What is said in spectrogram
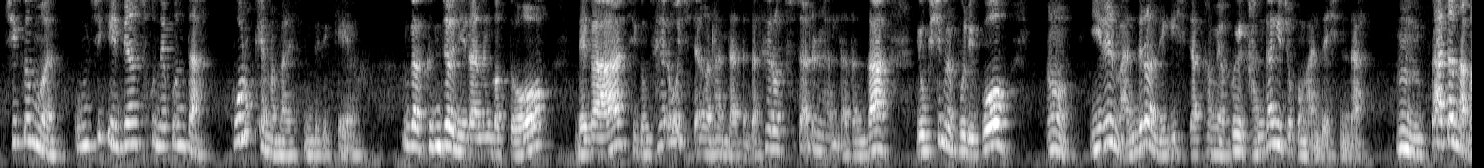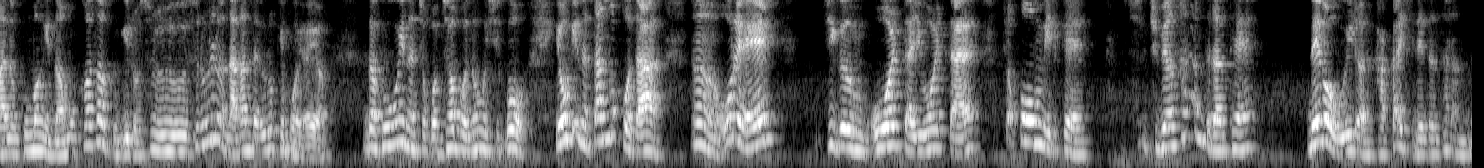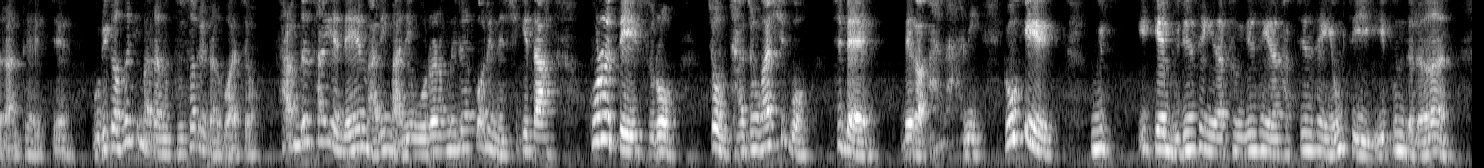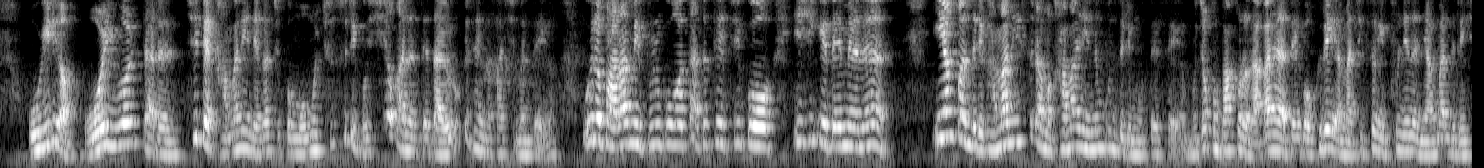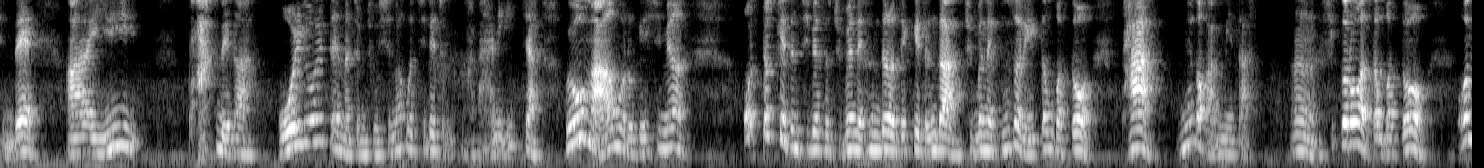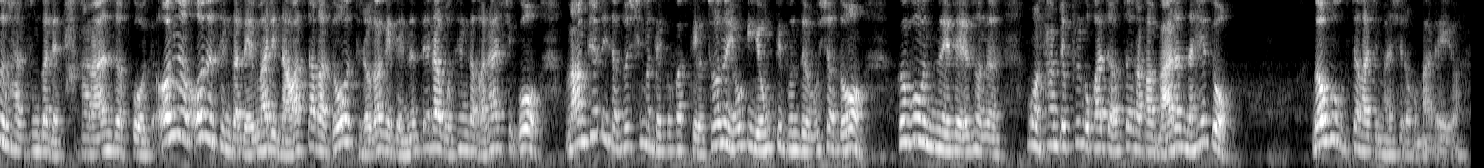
지금은 움직이면 손해 본다. 그렇게만 말씀드릴게요. 그러니까 금전이라는 것도 내가 지금 새로 시작을 한다든가 새로 투자를 한다든가 욕심을 부리고 어, 일을 만들어내기 시작하면 그게 감당이 조금 안 되신다. 음, 빠져나가는 구멍이 너무 커서 그 길로 술술 흘러나간다 이렇게 보여요. 그러니까 거기는 조금 접어 놓으시고 여기는 딴 것보다 응, 올해 지금 5월달 6월달 조금 이렇게 수- 주변 사람들한테 내가 오히려 가까이 지내던 사람들한테 이제 우리가 흔히 말하는 구설이라고 하죠. 사람들 사이에 내 말이 많이 오르락내리락 거리는 시기다. 그럴 때일수록 좀 자중하시고 집에 내가 가만히 여기 무, 이게 무진생이나 병진생이나 갑진생 용띠 이분들은 오히려 5월 6월 달은 집에 가만히 내가 조금 몸을 추스리고 쉬어가는 때다 이렇게 생각하시면 돼요. 오히려 바람이 불고 따뜻해지고 이 시기에 되면은 이 양반들이 가만히 있으라면 가만히 있는 분들이 못 되세요. 무조건 밖으로 나가야 되고 그래야만 직성이 풀리는 양반들이신데 아이 딱 내가 5 월 6월 때만 좀 조심하고 집에 좀 가만히 있자. 요 마음으로 계시면 어떻게든 집에서 주변에 흔들어 제끼든가 주변에 구설이 있던 것도 다 묻어갑니다. 응, 시끄러웠던 것도 어느 한순간에 다 가라앉았고 어느 어느샌가 내 말이 나왔다가도 들어가게 되는 때라고 생각을 하시고 마음 편히 잡으시면 될 것 같아요. 저는 여기 용띠 분들 오셔도 그 부분에 대해서는 뭐 삼재 풀고 가자 어쩌라가 말은 해도 너무 걱정하지 마시라고 말해요.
